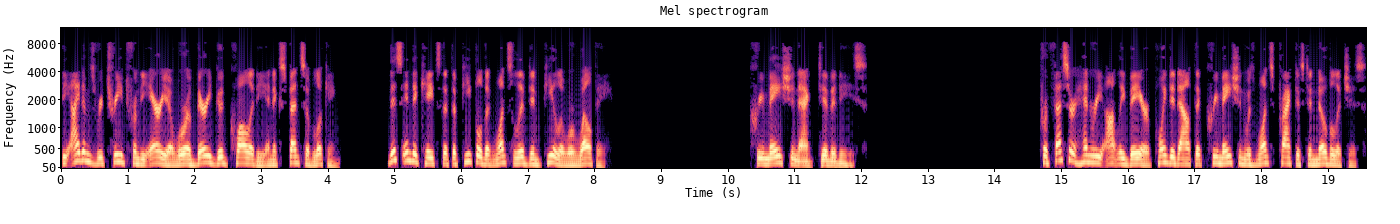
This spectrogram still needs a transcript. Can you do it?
The items retrieved from the area were of very good quality and expensive looking. This indicates that the people that once lived in Pila were wealthy. Cremation activities Professor Henry Otley Beyer pointed out that cremation was once practiced in Novaliches.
